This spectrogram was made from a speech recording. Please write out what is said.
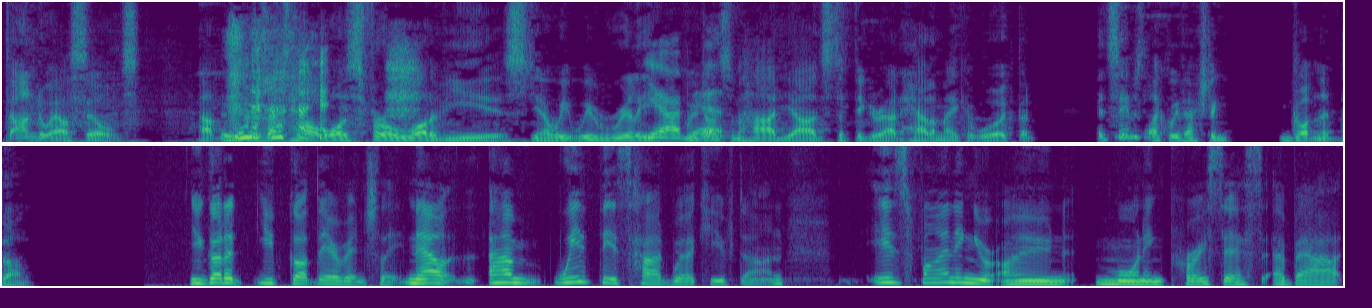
done to ourselves? Uh, because that's how it was for a lot of years. You know, we, we really, yeah, we've bet. done some hard yards to figure out how to make it work, but it seems like we've actually gotten it done. You got it. You've got there eventually. Now, um, with this hard work you've done, is finding your own morning process about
